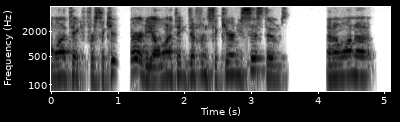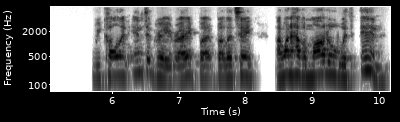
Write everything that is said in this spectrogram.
I want to take for security, I want to take different security systems, and I want to we call it integrate, right? But but let's say I want to have a model within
